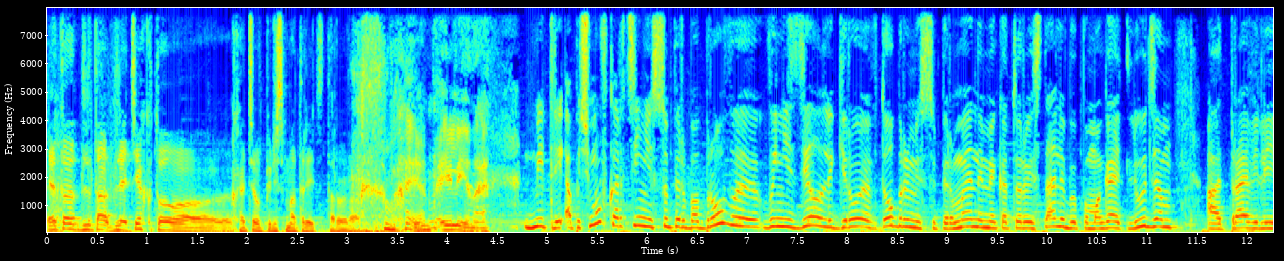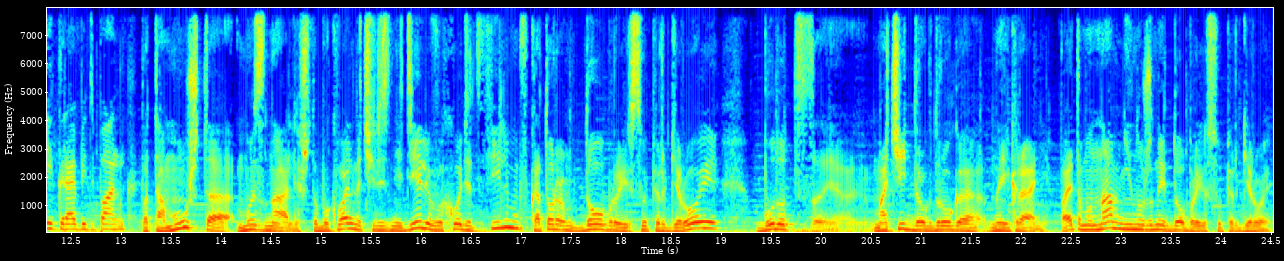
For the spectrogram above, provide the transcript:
Это для, для тех, кто хотел пересмотреть второй раз. Элина. Дмитрий, а почему в картине «Супер Бобровы» вы не сделали героев добрыми суперменами, которые стали бы помогать людям, а отправили их грабить банк? Потому что мы знали, что буквально через неделю выходит фильм, в котором добрые супергерои будут э, мочить друг друга на экране. Поэтому нам не нужны добрые супергерои.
